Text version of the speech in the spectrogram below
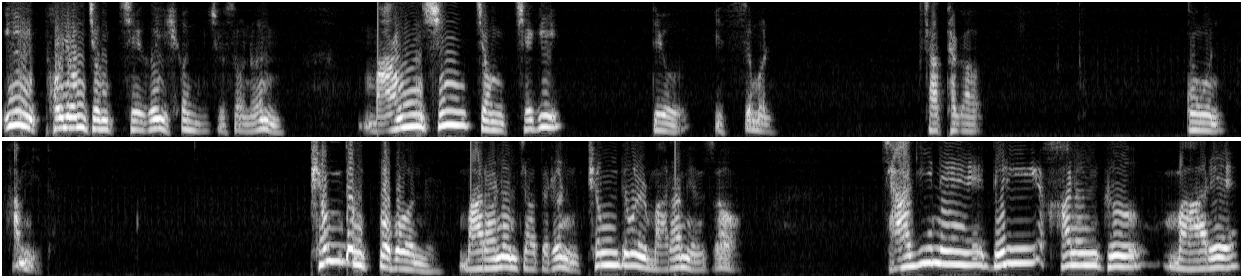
이 포용 정책의 현 주소는 망신 정책이 되어 있음을 자타가 공언합니다. 평등법을 말하는 자들은 평등을 말하면서 자기네들이 하는 그 말에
